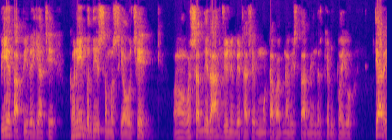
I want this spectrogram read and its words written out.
પિયત આપી રહ્યા છે. ઘણી બધી સમસ્યાઓ છે. વરસાદની રાહ જોઈને બેઠા છે મોટાભાગના વિસ્તારની અંદર ખેડૂત ભાઈઓ. ત્યારે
